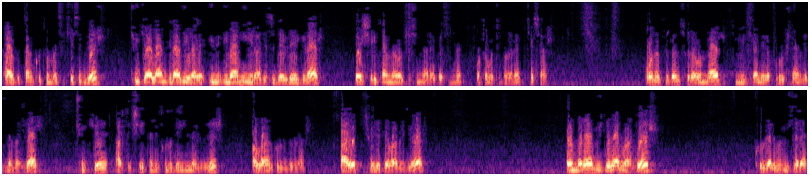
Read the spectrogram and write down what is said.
tağuttan kurtulması kesindir. Çünkü Allah'ın ilahi, irade, ilahi iradesi devreye girer ve şeytanla o kişinin alakasını otomatik olarak keser. O noktadan sonra onlar münkerle ve fuhuşla emredilemezler. Çünkü artık şeytanın kulu değillerdir, Allah'ın kuludurlar. Ayet şöyle devam ediyor. Onlara müjdeler vardır. Kullarımı müjdeler.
